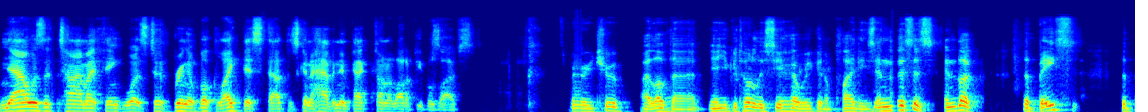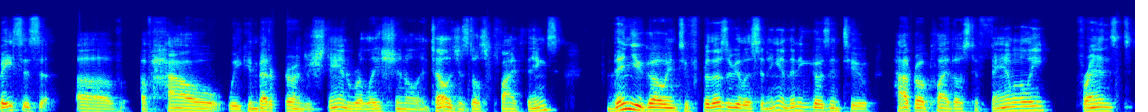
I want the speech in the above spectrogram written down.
Now is the time I think was to bring a book like this out that's going to have an impact on a lot of people's lives. Very true. I love that. Yeah, you can totally see how we can apply these. And this is, and look, the base, the basis of of how we can better understand relational intelligence those five things. Then you go into for those of you listening and then he goes into how to apply those to family friends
